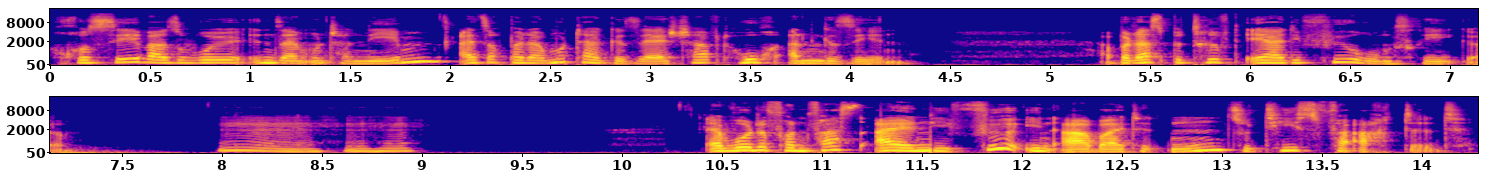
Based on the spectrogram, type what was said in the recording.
José war sowohl in seinem Unternehmen als auch bei der Muttergesellschaft hoch angesehen. Aber das betrifft eher die Führungsriege. Mhm. Er wurde von fast allen, die für ihn arbeiteten, zutiefst verachtet.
